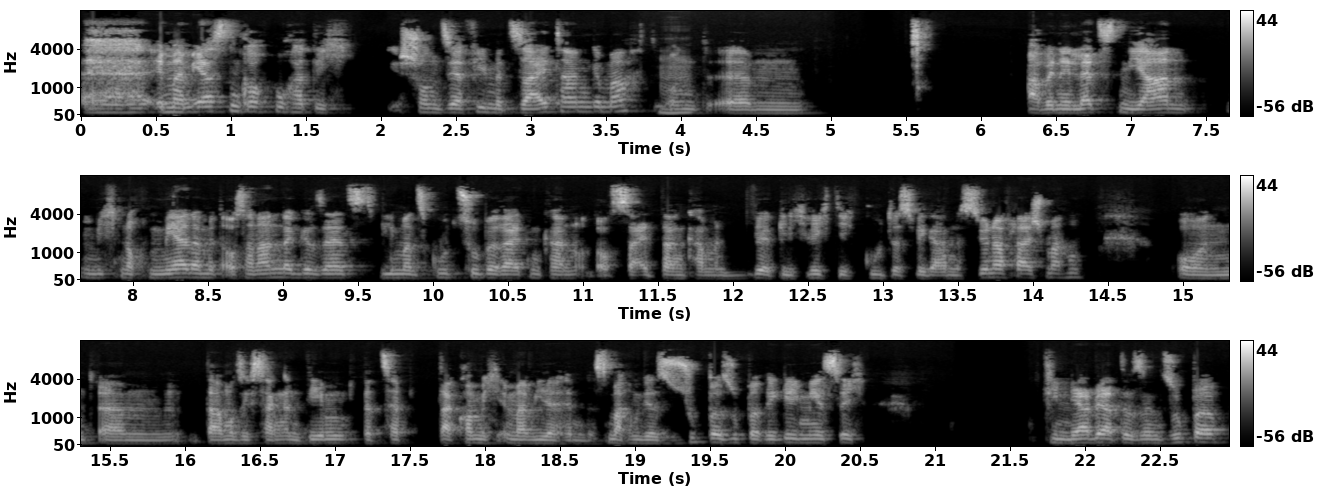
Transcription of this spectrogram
äh, in meinem ersten Kochbuch hatte ich schon sehr viel mit Seitan gemacht mhm. und ähm, aber in den letzten Jahren mich noch mehr damit auseinandergesetzt, wie man es gut zubereiten kann. Und auch seit dann kann man wirklich richtig gutes veganes Dönerfleisch machen. Und ähm, da muss ich sagen, an dem Rezept, da komme ich immer wieder hin. Das machen wir super, super regelmäßig. Die Nährwerte sind super.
